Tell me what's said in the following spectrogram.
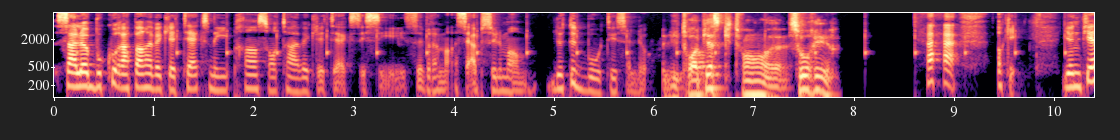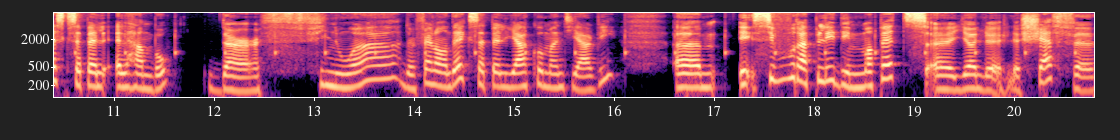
Ça a beaucoup rapport avec le texte, mais il prend son temps avec le texte et c'est c'est vraiment, c'est absolument de toute beauté, celle-là. Les trois pièces qui te font euh, sourire. OK. Il y a une pièce qui s'appelle El Hambo d'un Finnois, d'un Finlandais qui s'appelle Jaakko Mantjärvi. Euh, et si vous vous rappelez des Muppets, euh, il y a le, le chef, euh,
